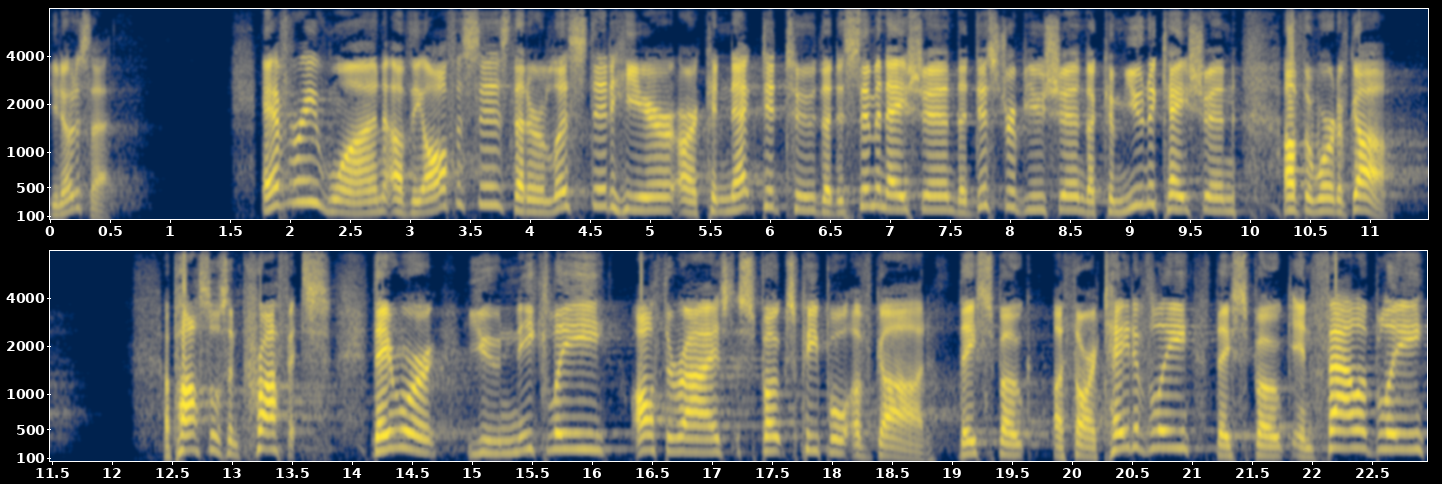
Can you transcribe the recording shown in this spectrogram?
You notice that? Every one of the offices that are listed here are connected to the dissemination, the distribution, the communication of the Word of God. Apostles and prophets, they were uniquely authorized spokespeople of God. They spoke authoritatively, they spoke infallibly,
